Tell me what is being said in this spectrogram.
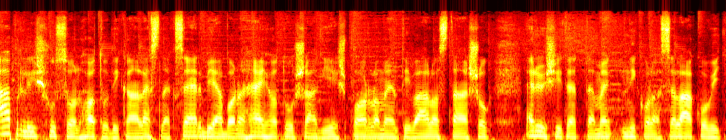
Április 26-án lesznek Szerbiában a helyhatósági és parlamenti választások, erősítette meg Nikola Szelákovics,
